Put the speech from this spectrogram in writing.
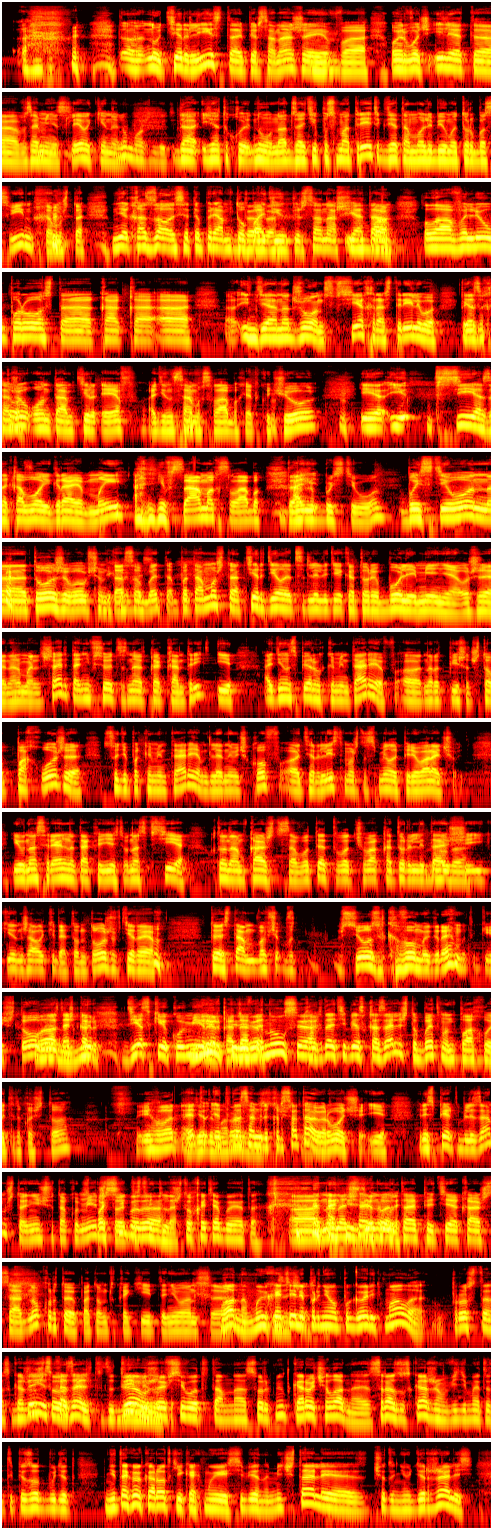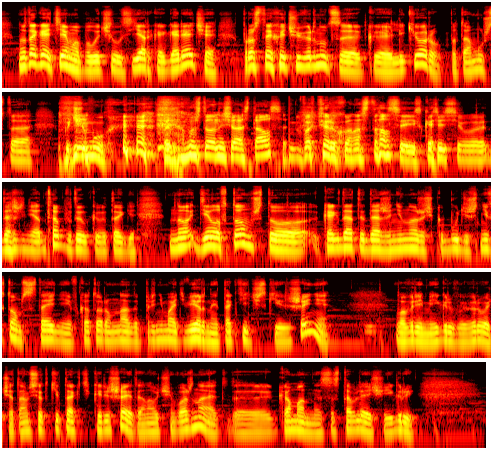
ну, тир-лист персонажей в Overwatch, или это в замене слева кинули. Ну, может быть. Да, и я такой, ну, надо зайти посмотреть, где там мой любимый Турбосвин, потому что мне казалось, это прям топ-1 персонаж. Я там ловлю просто как а, а, Индиана Джонс, всех расстреливаю. Я захожу, он там тир-F, один из самых слабых, я такой, чё? И, и все, за кого играем мы, они в самых слабых. Даже Бастион? Бастион э, тоже, в общем-то, особо это, потому что тир делается для людей, которые более-менее уже нормально шарят, они все это знают, как контрить, и один из первых комментариев, э, народ пишет, что похоже, судя по комментариям, для новичков э, тир-лист можно смело переворачивать. И у нас реально так и есть. У нас все, кто нам кажется, вот этот вот чувак, который летающий ну, да. и кинжалы кидает, он тоже в тир То есть там вообще вот все, за кого мы играем, мы такие, что? Ладно, Знаешь, мир, как детские кумиры, мир когда, перевернулся. Ты, когда тебе сказали, что Бэтмен плохой, ты такой, что? И вот а это, это на самом деле красота Overwatch. И респект Близам, что они еще так умеют, Спасибо, что действительно... Да, что хотя бы это. А, на начальном этапе тебе кажется одно крутое, потом какие-то нюансы. Ладно, мы хотели про него поговорить мало, просто скажу, да что... и сказали тут Да, уже всего-то там на 40 минут. Короче, ладно, сразу скажем, видимо, этот эпизод будет не такой короткий, как мы себе намечтали, что-то не удержались. Но такая тема получилась яркая, горячая. Просто я хочу вернуться к ликеру, потому что... Почему? Потому что он еще остался? Во-первых, он остался, и, скорее всего, даже не одна бутылка в итоге. Но дело в том, что когда ты даже немножечко будешь не в том состоянии, в котором надо принимать верные тактические решения, во время игры в Overwatch, а там все-таки тактика решает, она очень важна, это э, командная составляющая игры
